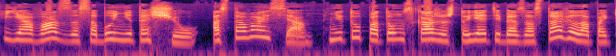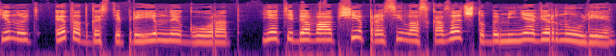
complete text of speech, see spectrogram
«Я вас за собой не тащу. Оставайся. Не то потом скажешь, что я тебя заставила покинуть этот гостеприимный город. Я тебя вообще просила сказать, чтобы меня вернули».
